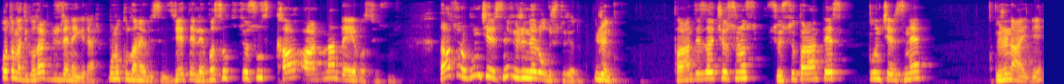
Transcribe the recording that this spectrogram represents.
otomatik olarak düzene girer. Bunu kullanabilirsiniz. CTRL basılı tutuyorsunuz. K ardından D'ye basıyorsunuz. Daha sonra bunun içerisinde ürünleri oluşturuyorduk. Ürün. Parantezi açıyorsunuz. Süslü parantez. Bunun içerisine ürün ID.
